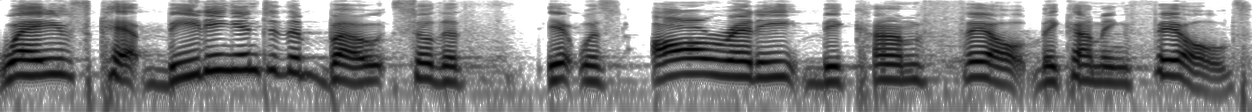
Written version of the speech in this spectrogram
waves kept beating into the boat so that it was already become filled, becoming filled.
